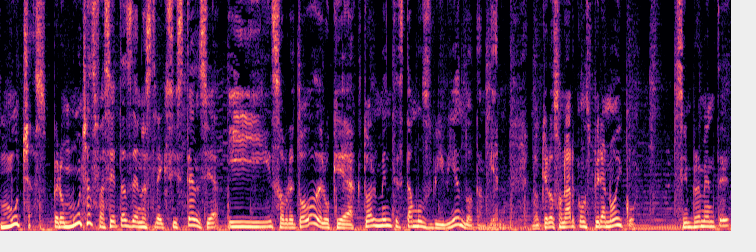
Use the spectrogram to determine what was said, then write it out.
muchas, pero muchas facetas de nuestra existencia y sobre todo de lo que actualmente estamos viviendo también. No quiero sonar conspiranoico, simplemente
